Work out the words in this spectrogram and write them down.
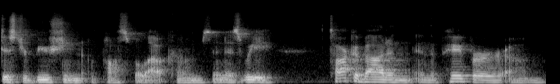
distribution of possible outcomes. And as we talk about in, in the paper, um,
